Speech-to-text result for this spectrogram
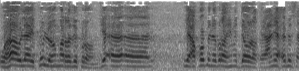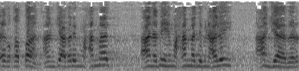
وهؤلاء كلهم مر ذكرهم. آه، آه، يعقوب بن إبراهيم الدورقي عن يحيى بن سعيد القطان عن جعفر بن محمد عن أبيه محمد بن علي عن جابر.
